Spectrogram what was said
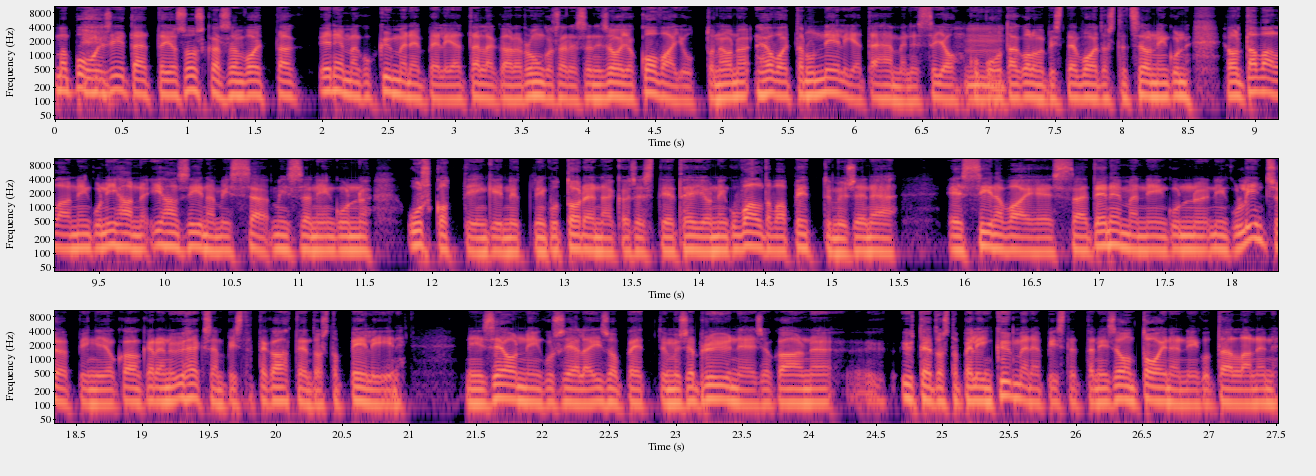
mä puhuin siitä, että jos Oskarsson voittaa enemmän kuin kymmenen peliä tällä kaudella runkosarjassa, niin se on jo kova juttu. Ne on, he on voittanut neljä tähän mennessä jo, kun mm. puhutaan kolme pisteen voitosta. Että se on, niin kuin, he on tavallaan niin kuin ihan, ihan siinä, missä, missä niin kuin uskottiinkin nyt niin kuin todennäköisesti, että he ei ole niin kuin valtava pettymys enää edes siinä vaiheessa. Että enemmän niin kuin, niin kuin Linköping, joka on kerännyt 9 pistettä 12 peliin, niin se on niin kuin siellä iso pettymys. Ja Brynäs, joka on 11 peliin 10 pistettä, niin se on toinen niin kuin tällainen,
